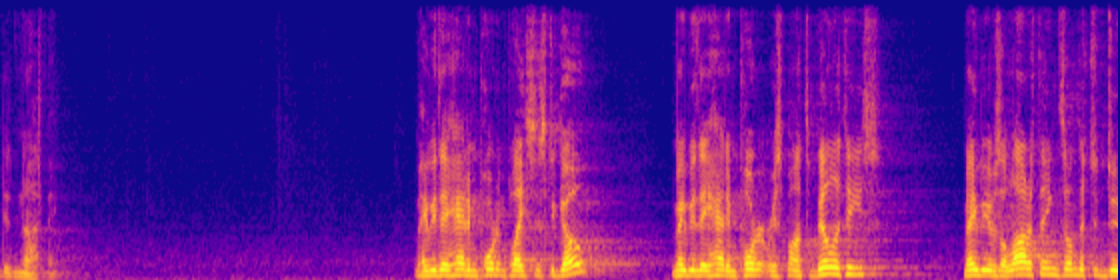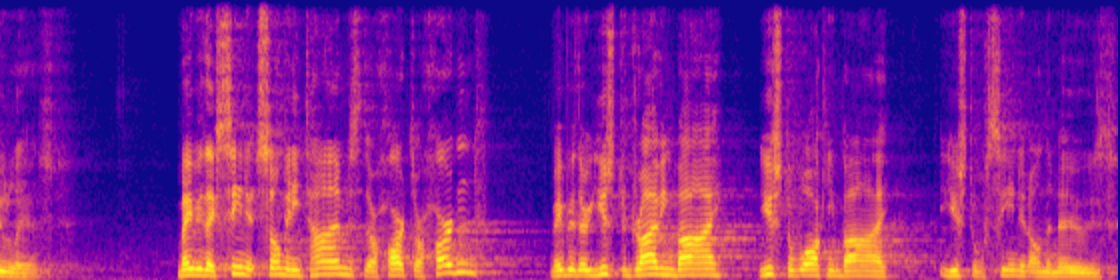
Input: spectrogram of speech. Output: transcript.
Did nothing. Maybe they had important places to go. Maybe they had important responsibilities. Maybe it was a lot of things on the to do list. Maybe they've seen it so many times, their hearts are hardened. Maybe they're used to driving by, used to walking by, used to seeing it on the news,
